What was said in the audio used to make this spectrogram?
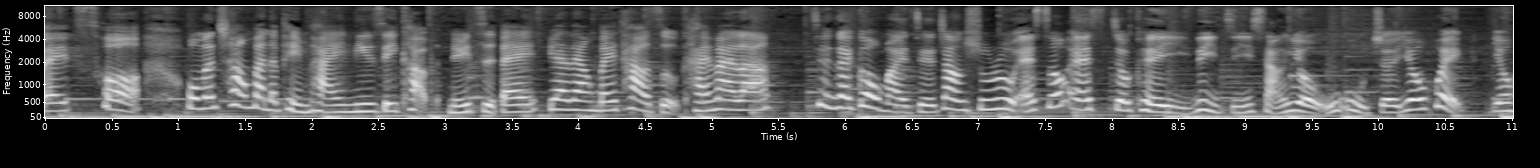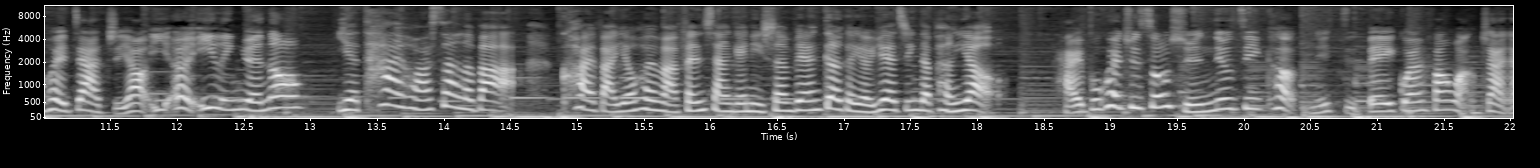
没错，我们创办的品牌 Newzy Cup 女子杯月亮杯套组开卖啦！现在购买结账输入 SOS 就可以立即享有五五折优惠，优惠价只要一二一零元哦。也太划算了吧！快把优惠码分享给你身边各个有月经的朋友，还不快去搜寻 Newzy Cup 女子杯官方网站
